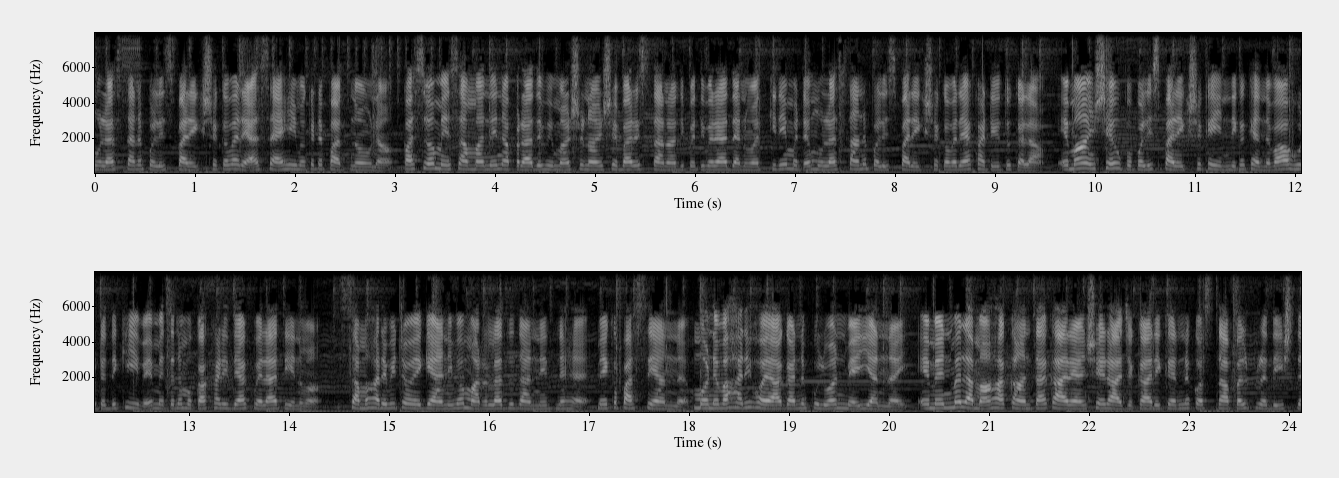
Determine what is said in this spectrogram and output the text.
මුලස්ථාන පොලිස් පරීක්ෂකවරයා සෑහීමකට පත් නොවුණා. පසුව මේ සම්බන්ධයෙන් අපරාධ විමර්ශනාංශය බාර ස්ථානාධිපතිවරයා දැනුවත් කිරීමට මුලස්ථාන පොලිස් පරීක්ෂකවරයා කටයුතු කලා එම අංශය උපපොලිස් පරීක්ෂක ඉන්දික කැඳවා හුටද කීවේ මෙතන මොකක්හරි දෙයක් වෙලා තියෙනවා සමහරවිට ඔය ගෑනිව මරලද දන්නෙත් නැහැ මේක පස්සේ යන්න. මොනවහරි හොයාගන්න පුළුවන් වෙයි යන්නයි. එමෙන්ම ළමාහා කාන්තා කාර්යංශයේ රාජකාරි කරන කොස්තාපල් ප්‍රදේශද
